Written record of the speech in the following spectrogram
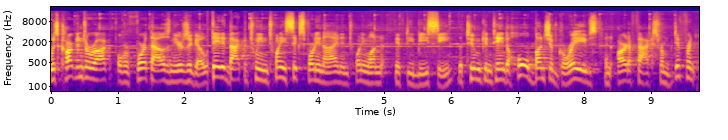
was carved into rock over 4,000 years ago, dated back between 2649 and 2150 BC. The tomb contained a whole bunch of graves and artifacts from different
